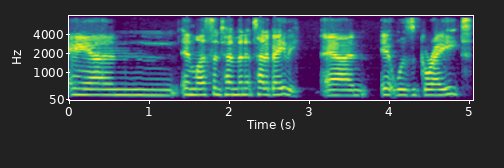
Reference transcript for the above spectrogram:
and in less than 10 minutes had a baby. And it was great.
